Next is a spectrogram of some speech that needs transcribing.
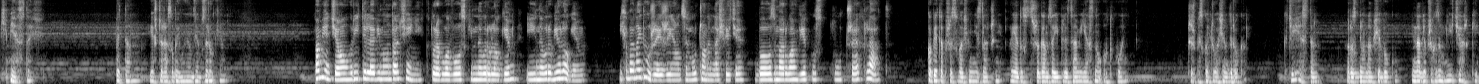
Kim jesteś? Pytam, jeszcze raz obejmując ją wzrokiem. Pamięcią Rity Levi Montalcini, która była włoskim neurologiem i neurobiologiem. I chyba najdłużej żyjącym uczonym na świecie, bo zmarłam w wieku 103 lat. Kobieta przesuwa się nieznacznie, a ja dostrzegam za jej plecami jasną otchłań. Czyżby skończyła się droga? Gdzie jestem? Rozglądam się wokół i nagle przechodzą mnie ciarki.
